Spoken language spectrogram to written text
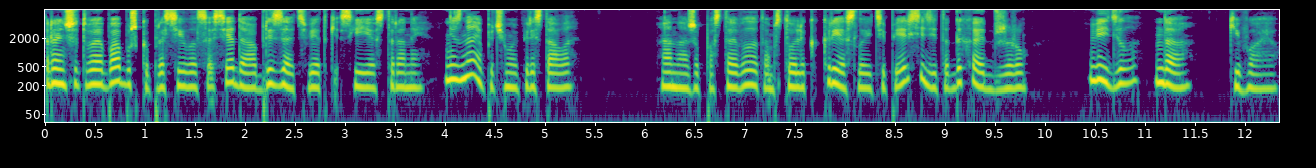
«Раньше твоя бабушка просила соседа обрезать ветки с ее стороны. Не знаю, почему перестала». Она же поставила там столик и кресло и теперь сидит, отдыхает в жару. «Видела, да», — киваю.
